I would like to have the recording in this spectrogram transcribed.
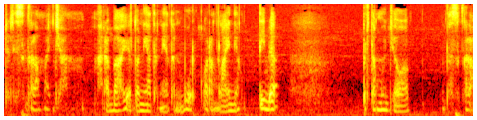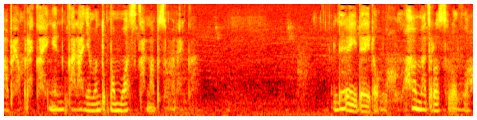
dari segala macam mara bahaya atau niatan-niatan buruk orang lain yang tidak bertanggung jawab atas segala apa yang mereka inginkan hanya untuk memuaskan nafsu mereka. La ilaha illallah Muhammad Rasulullah.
